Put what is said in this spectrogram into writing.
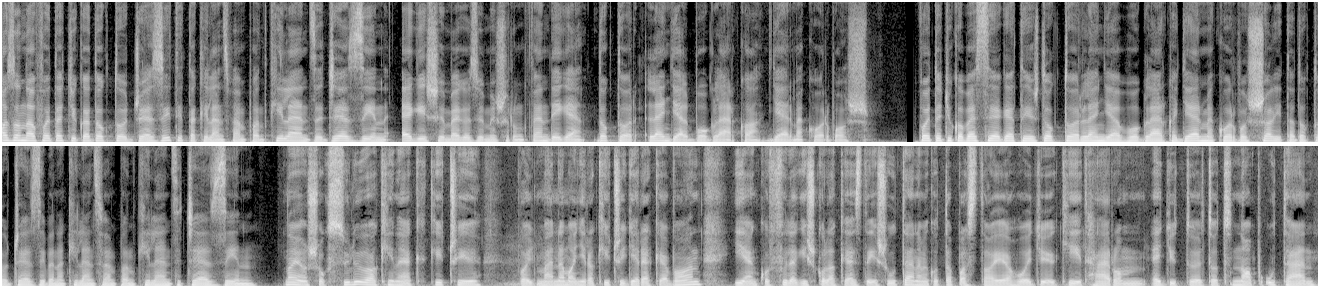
Azonnal folytatjuk a Dr. Jazzit, itt a 90.9 Jazzin egészségmegőző műsorunk vendége, dr. Lengyel Boglárka, gyermekorvos. Folytatjuk a beszélgetést dr. Lengyel Boglárka gyermekorvossal, itt a Dr. Jazziben a 90.9 Jazzin. Nagyon sok szülő, akinek kicsi vagy már nem annyira kicsi gyereke van, ilyenkor főleg iskolakezdés után, amikor tapasztalja, hogy két-három együtt töltött nap után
